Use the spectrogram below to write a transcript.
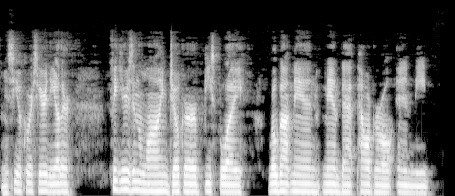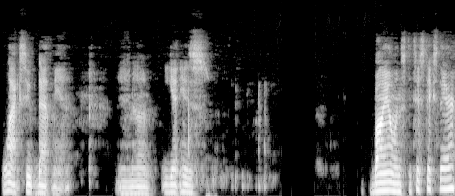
And you see, of course, here the other figures in the line Joker, Beast Boy, Robot Man, Man Bat, Power Girl, and the Black Suit Batman. And uh, you get his bio and statistics there.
